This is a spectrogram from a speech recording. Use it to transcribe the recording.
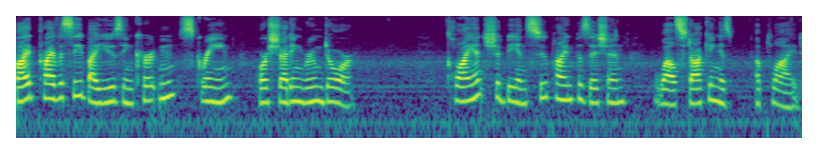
Provide privacy by using curtain, screen, or shutting room door. Client should be in supine position while stocking is applied.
